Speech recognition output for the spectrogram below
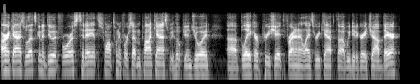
All right, guys. Well, that's going to do it for us today at the Swamp 24 7 podcast. We hope you enjoyed. Uh, Blake, I appreciate the Friday Night Lights recap. Thought we did a great job there.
